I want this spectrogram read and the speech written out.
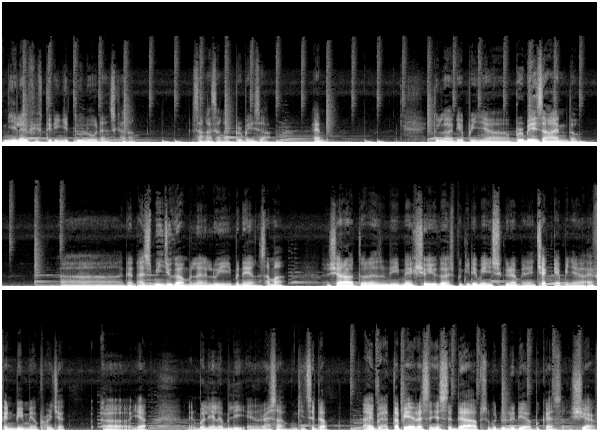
Nilai RM50 dulu Dan sekarang sangat-sangat berbeza kan? Itulah dia punya perbezaan tu. Uh, dan Azmi juga melalui benda yang sama. So shout out to Azmi. Make sure you guys pergi dia punya Instagram and check dia punya F&B punya project. Uh, ya. Yeah. dan bolehlah beli and rasa mungkin sedap. I, tapi rasanya sedap sebab dulu dia bekas chef.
